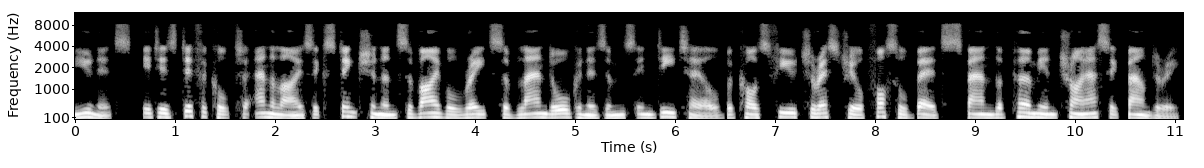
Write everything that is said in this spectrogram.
units. It is difficult to analyze extinction and survival rates of land organisms in detail because few terrestrial fossil beds span the Permian-Triassic boundary.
